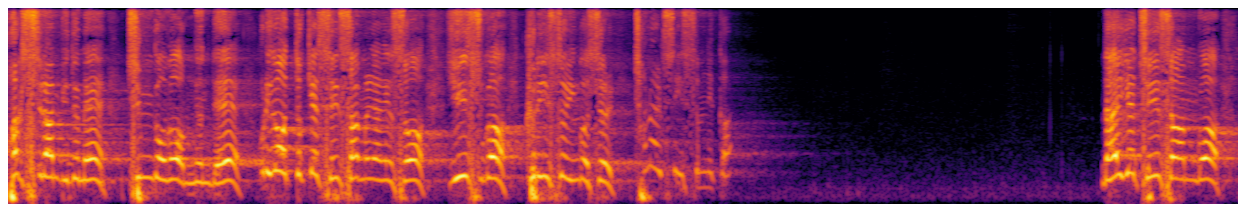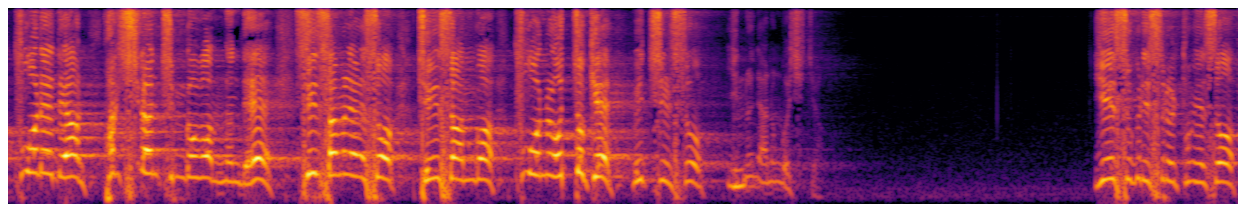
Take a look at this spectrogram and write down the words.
확실한 믿음의 증거가 없는데 우리가 어떻게 세상을 향해서 예수가 그리스도인 것을 전할 수 있습니까? 나에게 제사함과 구원에 대한 확실한 증거가 없는데 세상을 향해서 제사함과 구원을 어떻게 외칠 수 있느냐는 것이죠. 예수 그리스도를 통해서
